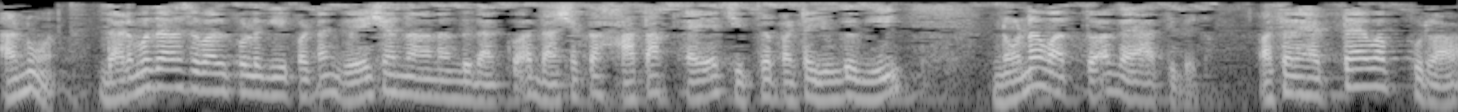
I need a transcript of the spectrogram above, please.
අනුව ධර්මදාස වල්පොලගේ පටන් ග්‍රේෂන් ආනන්ද දක්වා දශක 7ක් ඇය චිත්‍රපට යුග ගී නොනවත්වා ගයා තිබෙනවා. වසර 70ක් පුරා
